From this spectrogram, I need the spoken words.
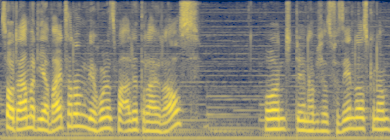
So, da haben wir die Erweiterung. Wir holen jetzt mal alle drei raus. Und den habe ich aus Versehen rausgenommen.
